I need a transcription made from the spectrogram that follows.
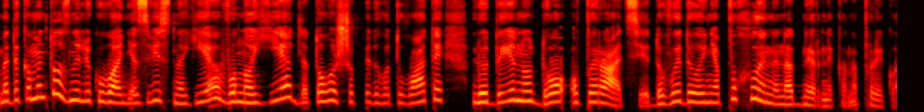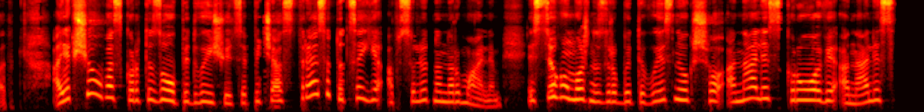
Медикаментозне лікування, звісно, є, воно є для того, щоб підготувати людину до операції, до видалення пухлини наднирника, наприклад. А якщо у вас кортизол підвищується під час стресу, то це є абсолютно нормальним. І з цього можна зробити висновок, що аналіз крові, аналіз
